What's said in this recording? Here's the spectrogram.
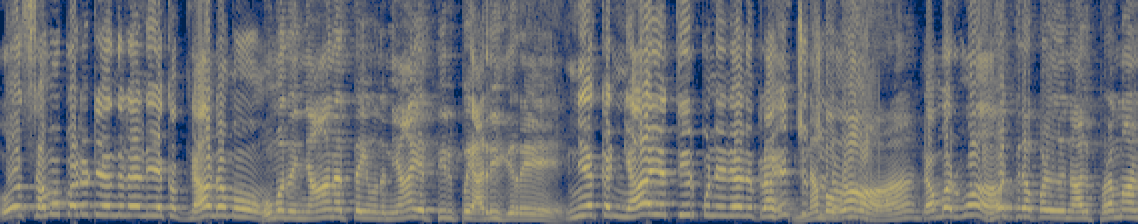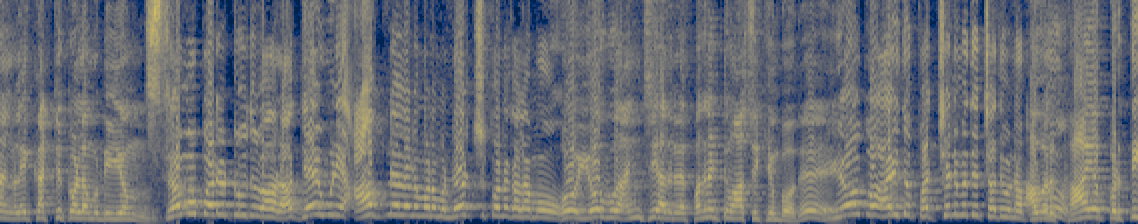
ఓ శ్రమ పడుట ఎందునే నీ యొక్క జ్ఞానము உமது ஞானத்தை உமது நியாய தீர்ப்பை அறிகிறேன் నీ యొక్క న్యాయ తీర్పుని నేను గ్రహించు Number one. నంబర్ వన్ உபத்திரப்படுவதனால் பிரமாணங்களை கற்றுக்கொள்ள முடியும் శ్రమ పడుట ద్వారా దేవుని ఆజ్ఞలను మనము నేర్చుకొనగలము ஓ யோபு அஞ்சு அதுல பதினெட்டு வாசிக்கும் போது యోబు ఐదు పద్దెనిమిది அவர் చదివినప్పుడు காயப்படுத்தி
